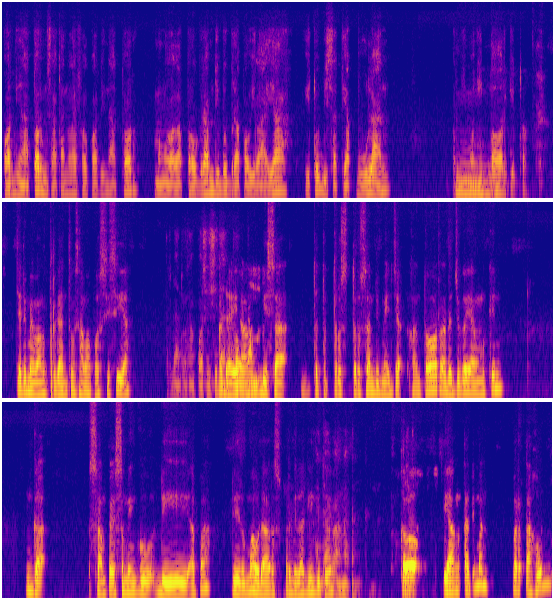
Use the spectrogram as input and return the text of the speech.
koordinator misalkan level koordinator mengelola program di beberapa wilayah itu bisa tiap bulan pergi Hmm. monitor gitu Jadi memang tergantung sama posisi ya. tergantung sama posisi dan Ada program yang bisa tetap terus-terusan di meja kantor, ada juga yang mungkin nggak sampai seminggu di apa di rumah udah harus pergi lagi gitu ya. banget Kalau yang tadi man per tahun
